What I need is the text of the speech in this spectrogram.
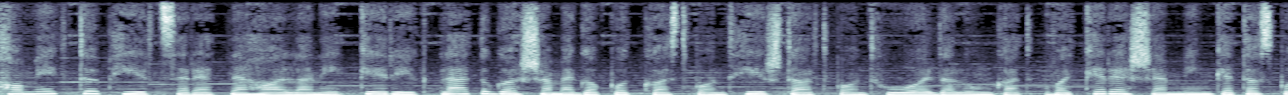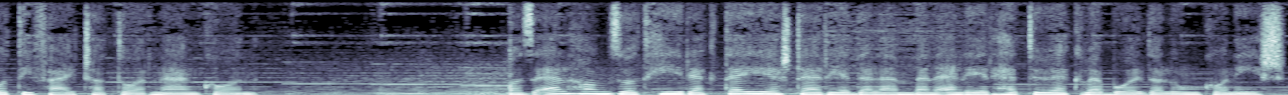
Ha még több hírt szeretne hallani, kérjük, látogassa meg a podcast.hírstart.hu oldalunkat, vagy keressen minket a Spotify csatornánkon. Az elhangzott hírek teljes terjedelemben elérhetőek weboldalunkon is.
